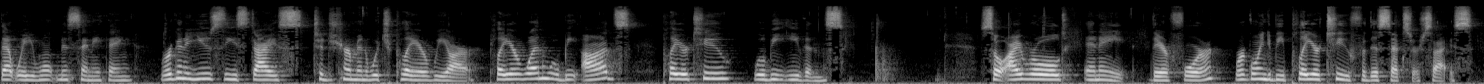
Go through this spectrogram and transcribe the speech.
That way you won't miss anything. We're going to use these dice to determine which player we are. Player one will be odds, player two will be evens. So I rolled an eight. Therefore, we're going to be player two for this exercise.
